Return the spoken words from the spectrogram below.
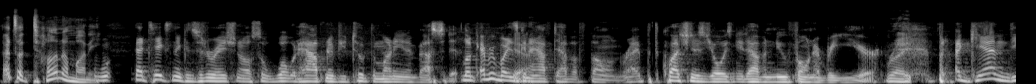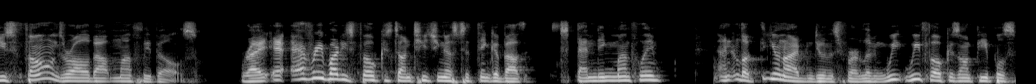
that's a ton of money. Well, that takes into consideration also what would happen if you took the money and invested it. Look, everybody's yeah. going to have to have a phone, right? But the question is, you always need to have a new phone every year, right? But again, these phones are all about monthly bills, right? Everybody's focused on teaching us to think about spending monthly. And look, you and I have been doing this for a living. We we focus on people's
